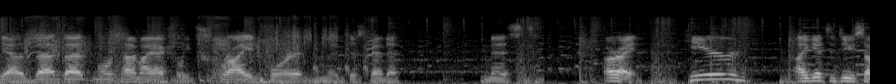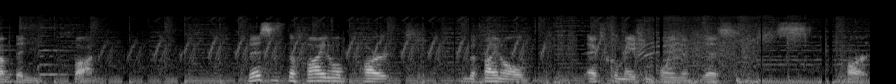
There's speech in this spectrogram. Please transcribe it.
yeah, that, that one time I actually tried for it and it just kind of missed. Alright, here I get to do something fun. This is the final part, the final exclamation point of this part.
